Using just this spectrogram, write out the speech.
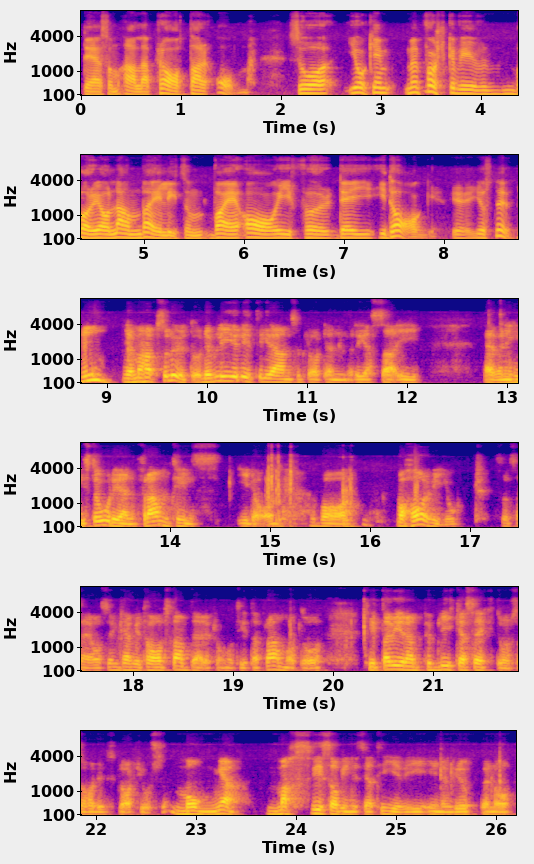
det som alla pratar om? Så Joakim, men först ska vi börja och landa i liksom, vad är AI för dig idag, eh, just nu? Mm, ja men absolut, och det blir ju lite grann såklart en resa i även i historien fram tills idag. Vad, vad har vi gjort? Så att säga. Och sen kan vi ta avstamp därifrån och titta framåt. Och tittar vi i den publika sektorn så har det såklart gjorts många, massvis av initiativ i, inom gruppen och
